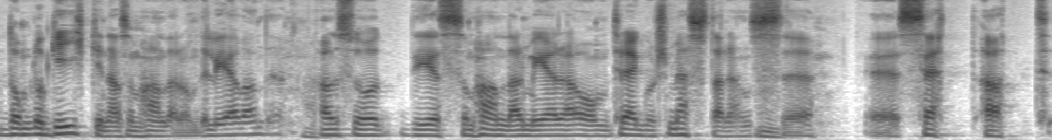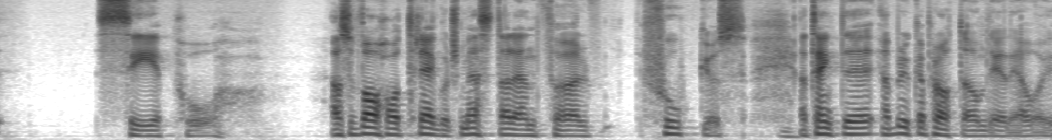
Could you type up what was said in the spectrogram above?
de logikerna som handlar om det levande. Mm. Alltså det som handlar mera om trädgårdsmästarens mm. eh, eh sätt att se på, alltså vad har trädgårdsmästaren för fokus. Mm. Jag tänkte, jag brukar prata om det när jag var i,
